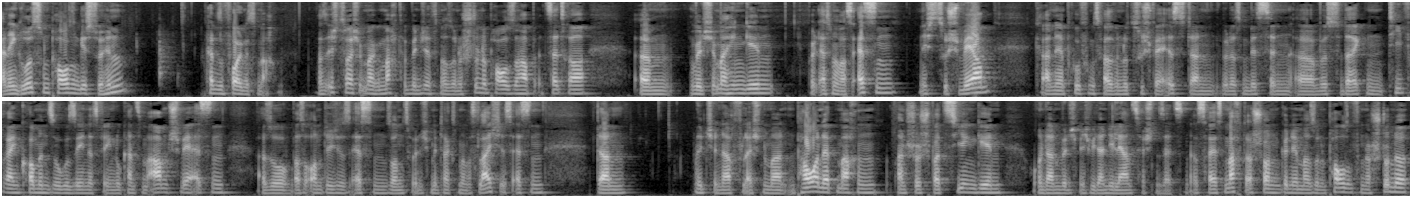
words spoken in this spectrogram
in den größeren Pausen gehst du hin, kannst du folgendes machen. Was ich zum Beispiel immer gemacht habe, wenn ich jetzt mal so eine Stunde Pause habe, etc., ähm, würde ich immer hingehen, würde erstmal was essen, nicht zu schwer. Gerade in der Prüfungsphase, wenn du zu schwer isst, dann wird das ein bisschen, äh, wirst du direkt in Tief reinkommen, so gesehen. Deswegen, du kannst am Abend schwer essen, also was ordentliches essen, sonst würde ich mittags mal was Leichtes essen. Dann würde ich danach vielleicht nochmal einen Powernap machen, Anschluss spazieren gehen und dann würde ich mich wieder in die Lernsession setzen. Das heißt, mach das schon, gönn dir mal so eine Pause von einer Stunde,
